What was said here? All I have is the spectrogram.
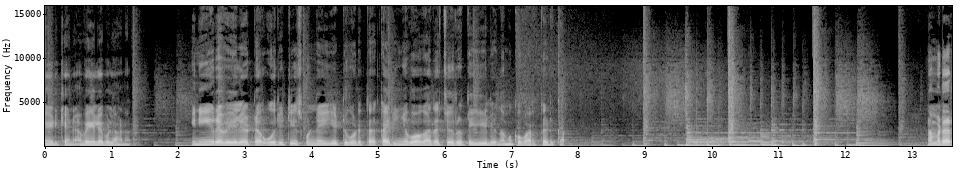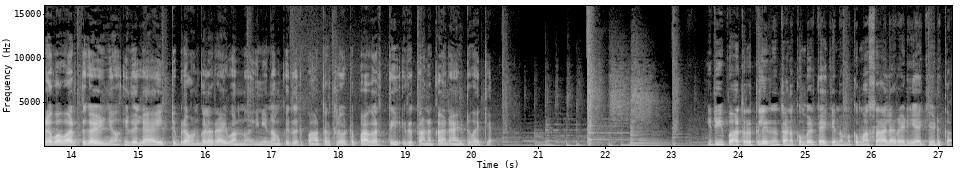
മേടിക്കാൻ അവൈലബിൾ ആണ്. ഇനി ഈ റവയിലോട്ട് ഒരു ടീസ്പൂൺ നെയ്യ് ഇട്ട് കൊടുത്ത് കരിഞ്ഞു പോകാതെ ചെറു തീയിൽ നമുക്ക് വറുത്തെടുക്കാം. നമ്മുടെ റവ വറുത്ത് കഴിഞ്ഞു. ഇത് ലൈറ്റ് ബ്രൗൺ കളറായി വന്നു. ഇനി നമുക്കിതൊരു പാത്രത്തിലോട്ട് പകർത്തി ഇത് തണുക്കാനായിട്ട് വയ്ക്കാം. ഇത് ഈ പാത്രത്തിലിരുന്ന് തണുക്കുമ്പോഴത്തേക്ക് നമുക്ക് മസാല റെഡിയാക്കി എടുക്കാം.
